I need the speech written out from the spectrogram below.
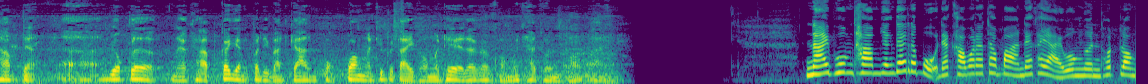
ทัพเนี่ย ยกเลิกนะครับ ก็ยังปฏิบัติการปกป้องอธิปไตยของประเทศแล้วก็ของประชาชนต่อไปนายภูมิธรรมยังได้ระบุนะคะว่ารัฐบาลได้ขยายวงเงินทดลอง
